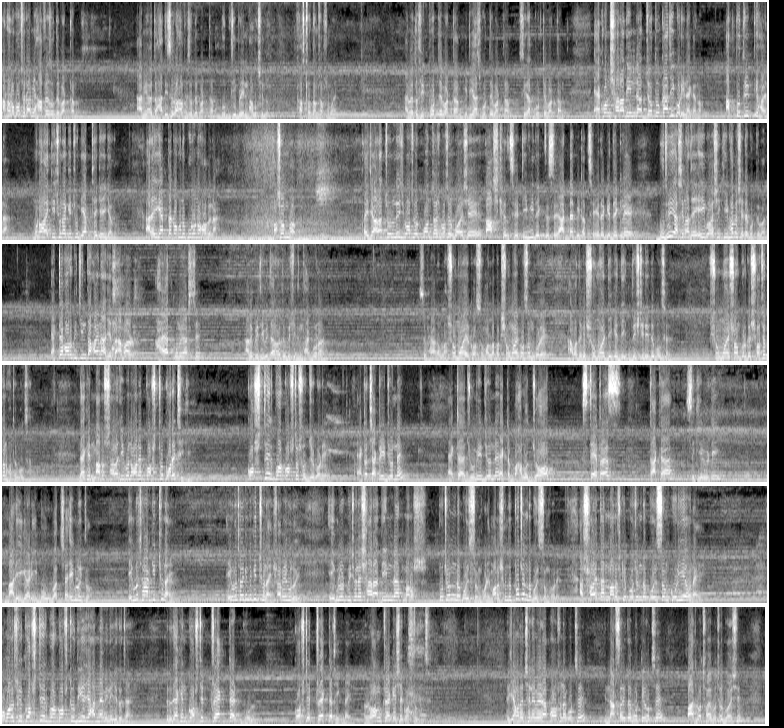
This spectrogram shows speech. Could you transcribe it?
আঠারো বছরে আমি হাফেজ হতে পারতাম। আমি হয়তো হাদিসেরও হাফেজ হতে পারতাম। বুদ্ধি, ব্রেন ভালো ছিল। ফার্স্ট হতাম সবসময়। আমি হয়তো ফিক পড়তে পারতাম, ইতিহাস পড়তে পারতাম, সিরাত পড়তে পারতাম। এখন সারাদিন রাত যত কাজই করি না কেন, আত্মতৃপ্তি হয় না। মনে হয় কিছু না কিছু গ্যাপ থেকেই গেল। আর এই গ্যাপটা কখনো পূরণও হবে না। অসম্ভব। তাই যারা চল্লিশ বছর পঞ্চাশ বছর বয়সে তাস খেলছে টিভি দেখতেছে আড্ডা পিটাচ্ছে এদেরকে দেখলে বুঝেই আসে না যে এই বয়সে কীভাবে সেটা করতে পারে। একটা বারও কি চিন্তা হয় না যে আমার হায়াত কমে আসছে? আমি পৃথিবীতে আর হয়তো বেশি দিন থাকব না। আল্লাহ সময়ের কসম আল্লাপাক সময় কসম করে আমাদেরকে সময়ের দিকে দৃষ্টি দিতে বলছেন। সময় সম্পর্কে সচেতন হতে বলছেন। দেখেন, মানুষ সারা জীবনে অনেক কষ্ট করে ঠিকই। কষ্টের পর কষ্ট সহ্য করে। একটা চাকরির জন্যে, একটা জমির জন্যে, একটা ভালো জব স্ট্যাটাস টাকা সিকিউরিটি বাড়ি, গাড়ি, বউ, বাচ্চা, এগুলোই তো। এগুলো ছাড়া আর কিচ্ছু নাই। এগুলো ছাড়া কিন্তু কিচ্ছু নাই, সব এগুলোই। এগুলোর পিছনে সারা দিন রাত মানুষ প্রচণ্ড পরিশ্রম করে। মানুষ কিন্তু প্রচণ্ড পরিশ্রম করে। আর শয়তান মানুষকে প্রচণ্ড পরিশ্রম করিয়েও নেয়। ও মানুষকে কষ্টের পর কষ্ট দিয়ে জাহান্নামে নিয়ে যেতে চায়। কিন্তু দেখেন, কষ্টের ট্র্যাকটা ভুল। কষ্টের ট্র্যাকটা ঠিক নাই। রং ট্র্যাকে সে কষ্ট করছে। এই যে আমাদের ছেলেমেয়েরা পড়াশোনা করছে, নার্সারিতে ভর্তি হচ্ছে পাঁচ বা ছয় বছর বয়সে।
